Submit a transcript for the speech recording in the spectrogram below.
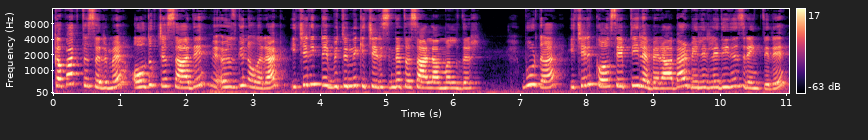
Kapak tasarımı oldukça sade ve özgün olarak içerikle bütünlük içerisinde tasarlanmalıdır. Burada içerik konseptiyle beraber belirlediğiniz renkleri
